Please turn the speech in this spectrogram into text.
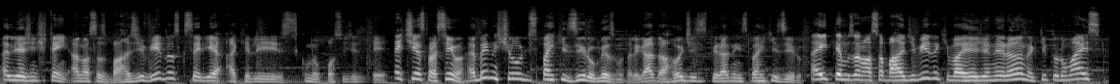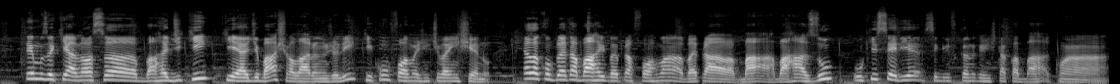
Ali a gente tem as nossas barras de vidas, que seria aqueles, como eu posso dizer, setinhas pra cima. É bem no estilo de Spike Zero mesmo, tá ligado? A HUD é inspirada em Spike Zero. Aí temos a nossa barra de vida, que vai regenerando aqui e tudo mais. Temos aqui a nossa barra de Ki, que é a de baixo, a laranja ali, que conforme a gente vai enchendo, ela completa a barra e vai para forma, vai para barra, barra azul, o que seria significando que a gente tá com a barra com a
